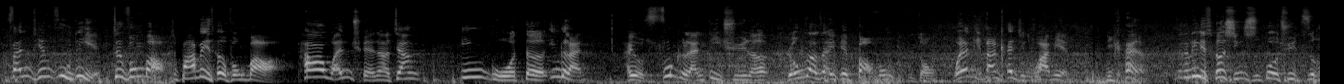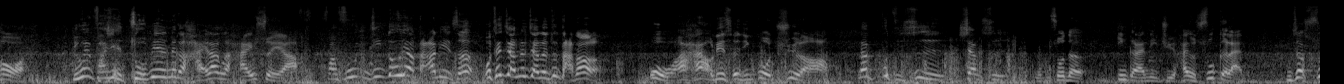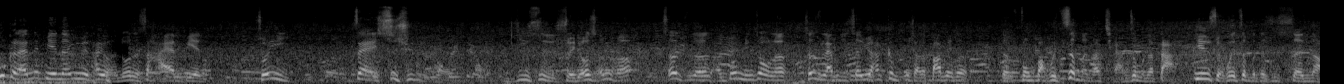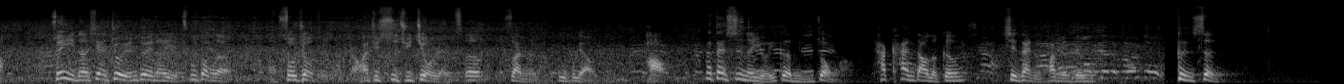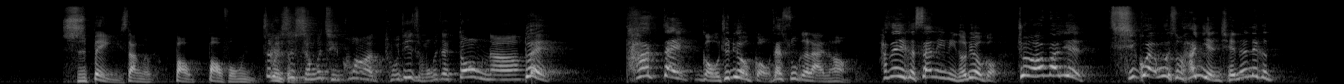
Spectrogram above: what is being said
翻天覆地？这个风暴是巴贝特风暴啊，它完全啊将英国的英格兰还有苏格兰地区呢笼罩在一片暴风雨之中。我来给大家看几个画面，你看啊，那个列车行驶过去之后啊。你会发现左边的那个海浪的海水啊，仿佛已经都要打到列车。我才讲着讲着就打到了，哦，还好列车已经过去了啊。那不只是像是我们说的英格兰地区，还有苏格兰。你知道苏格兰那边呢？因为它有很多的是海岸边，所以在市区里头已经是水流成河，车子的很多民众呢，车子来不及车，因为他更不晓得巴菲特的风暴会这么的强，这么的大，淹水会这么的是深啊。所以呢，现在救援队呢也出动了。搜救组赶快去市区救人，车算了啦，顾不了了。好，那但是呢，有一个民众啊，他看到了跟现在你画面中更甚十倍以上的暴暴风雨。这个是什么情况啊？土地怎么会在动呢？对，他带狗去遛狗，在苏格兰哈，他在一个山林里头遛狗，就他发现奇怪，为什么他眼前的那个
